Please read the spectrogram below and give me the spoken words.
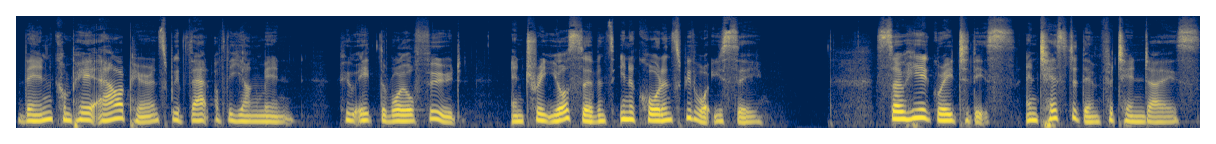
Then compare our appearance with that of the young men who eat the royal food, and treat your servants in accordance with what you see. So he agreed to this and tested them for ten days.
